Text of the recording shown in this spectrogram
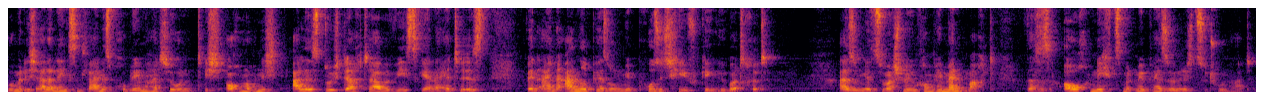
Womit ich allerdings ein kleines Problem hatte und ich auch noch nicht alles durchdacht habe, wie ich es gerne hätte, ist, wenn eine andere Person mir positiv gegenübertritt. Also mir zum Beispiel ein Kompliment macht, dass es auch nichts mit mir persönlich zu tun hat.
